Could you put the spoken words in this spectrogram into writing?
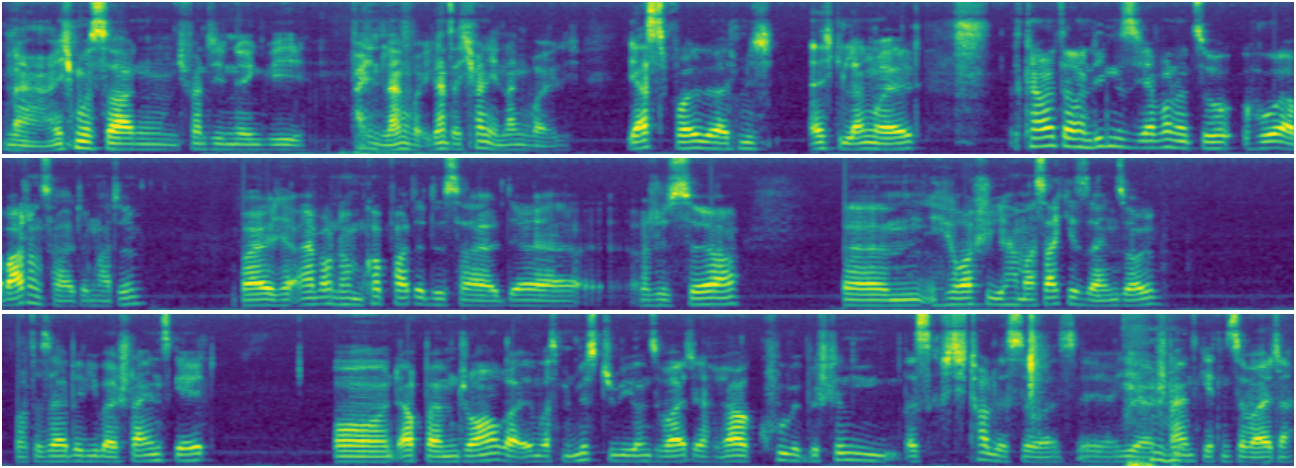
Na, ich muss sagen, ich fand ihn irgendwie, fand ihn langweilig, ganz ehrlich, ich fand ihn langweilig. Die erste Folge habe ich mich echt gelangweilt. Es kann auch daran liegen, dass ich einfach nicht so hohe Erwartungshaltung hatte. Weil ich einfach noch im Kopf hatte, dass halt der Regisseur ähm, Hiroshi Hamasaki sein soll. Auch dasselbe wie bei Steins Gate. Und auch beim Genre, irgendwas mit Mystery und so weiter. Ja, cool, bestimmt was richtig Tolles, sowas. Hier, Steins Gate und so weiter.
